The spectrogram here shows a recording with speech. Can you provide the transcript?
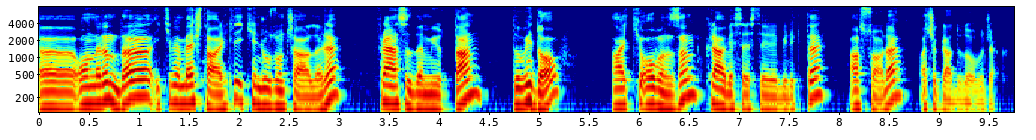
Ee, onların da 2005 tarihli ikinci uzun çağrıları Francis the Mute'dan The Widow, Ike Owens'ın klavye sesleriyle birlikte az sonra Açık Radyo'da olacak.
